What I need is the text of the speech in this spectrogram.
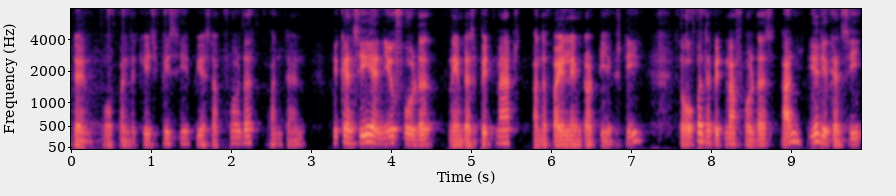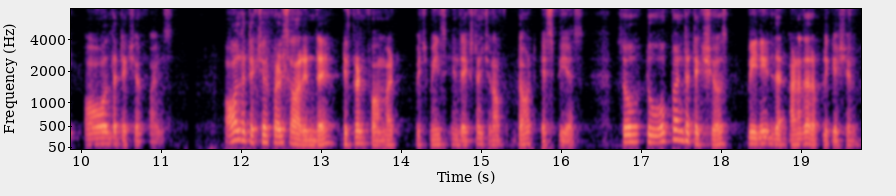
Then open the KHPC folder and then you can see a new folder named as bitmaps and the file name .txt. So open the bitmap folders and here you can see all the texture files. All the texture files are in the different format which means in the extension of .sps. So to open the textures we need the another application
